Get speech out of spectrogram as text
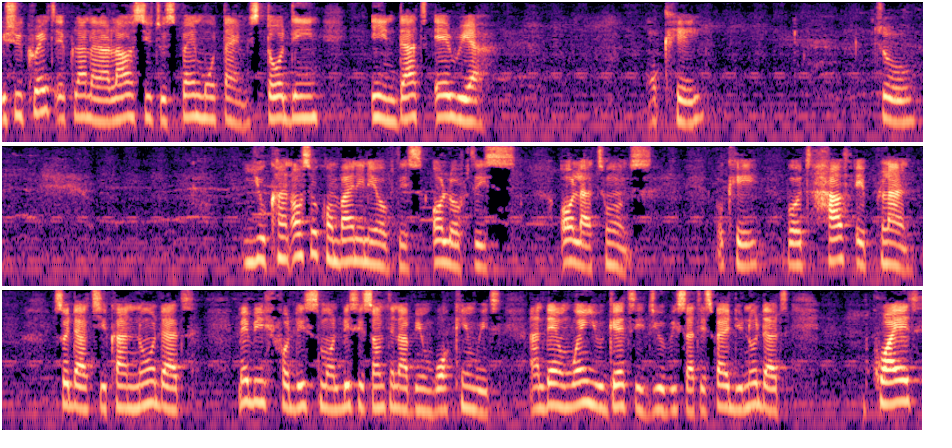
you should create a plan that allows you to spend more time studying in that area okay. So you can also combine any of this all of this all at once. Okay. But have a plan so that you can know that maybe for this month this is something i've been working with. And then when you get it you'll be satisfied. You know that quiet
